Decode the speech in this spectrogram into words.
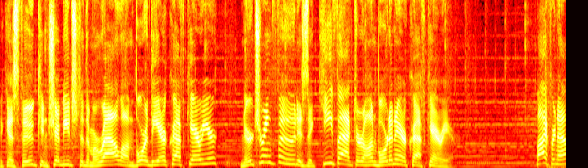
Because food contributes to the morale on board the aircraft carrier, nurturing food is a key factor on board an aircraft carrier. Bye for now.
